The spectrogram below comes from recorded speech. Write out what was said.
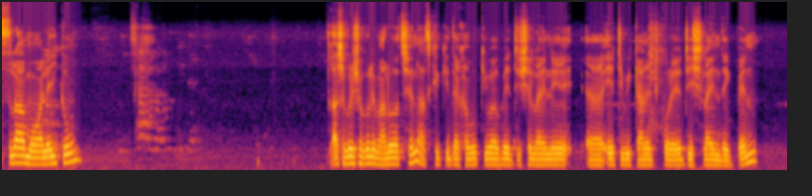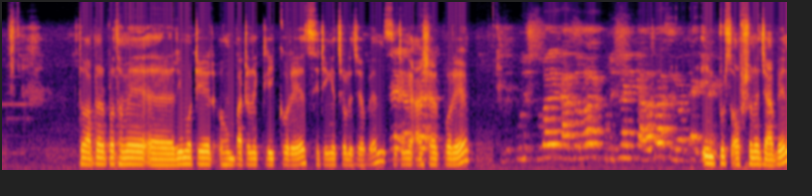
আসসালামু আলাইকুম। আশা করি সকলে ভালো আছেন। আজকে কি দেখাবো? কীভাবে ডিশের লাইনে এটিভি কানেক্ট করে ডিশ লাইন দেখবেন। তো আপনারা প্রথমে রিমোটের হোম বাটনে ক্লিক করে সেটিংয়ে চলে যাবেন। সেটিংয়ে আসার পরে ইনপুটস অপশনে যাবেন।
